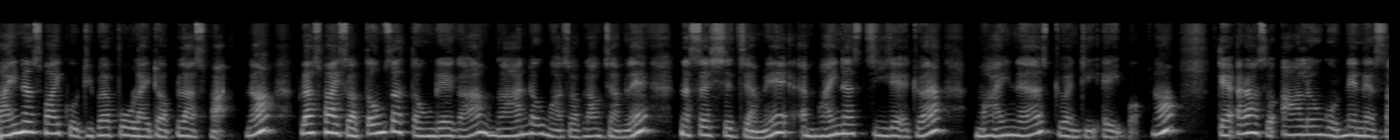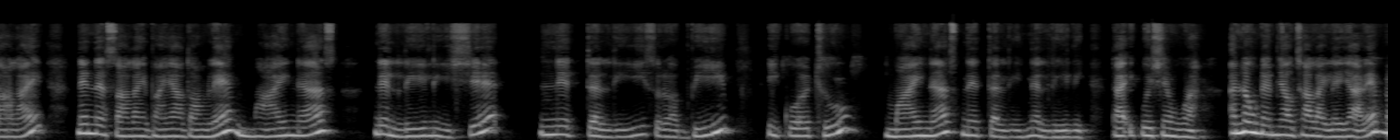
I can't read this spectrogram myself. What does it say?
-5 ကိုဒီဘက်ပို့လိုက်တော့ +5 နော် +5 ဆိုတော့33တဲ့က9နှုတ်မှာဆိုတော့ဘယ်လောက်ကြံမလဲ28ကြံမယ်အ minus ကြီးတဲ့အတွက် -28 ပေါ့နော်ကဲအဲ့ဒါဆိုအားလုံးကိုနှစ်နဲ့စားလိုက်နှစ်နဲ့စားလိုက်ဘာရသွားမလဲ -2 4လီ8နှစ်တလီဆိုတော့ b equal to minus 2တလီ2 4လီဒါ equation 1အနှုတ်နဲ့မြောက်ချလိုက်လဲရတယ်မ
